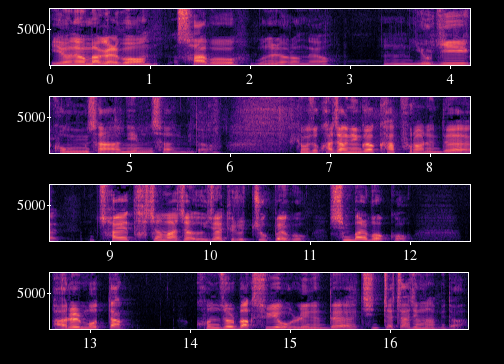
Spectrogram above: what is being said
이연의 음악 앨범 4부 문을 열었네요. 음, 6204님 사연입니다. 평소 과장님과 카풀하는데 차에 타자마자 의자 뒤로 쭉 빼고 신발 벗고 발을 뭐 딱 콘솔 박스 위에 올리는데 진짜 짜증납니다.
